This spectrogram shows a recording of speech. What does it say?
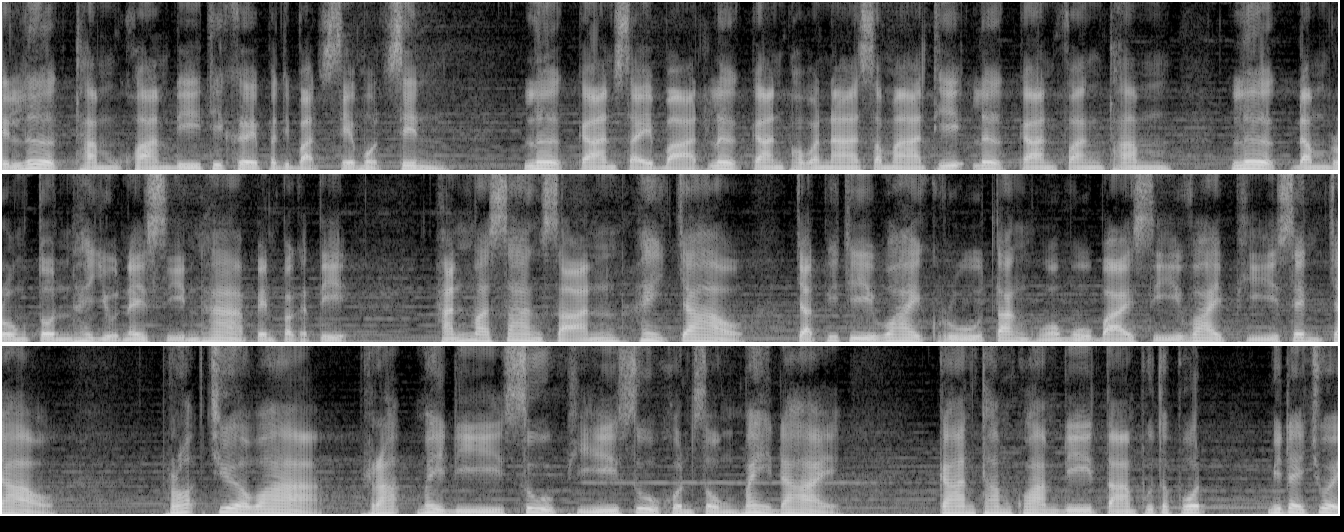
ยเลิกทำความดีที่เคยปฏิบัติเสียหมดสิ้น เลิกการใส่บาตรเลิกการภาวนาสมาธิเลิกการฟังธรรม เลิกดำรงตนให้อยู่ในศีลห้าเป็นปกติ หันมาสร้างศาลให้เจ้า จัดพิธีไหว้ครูตั้งหัวหมูบายสีไหว้ผีเส้นเจ้า เพราะเชื่อว่า พระไม่ดีสู้ผีสู้คนทรงไม่ได้ การทำความดีตามพุทธพจน์ไม่ได้ช่วย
